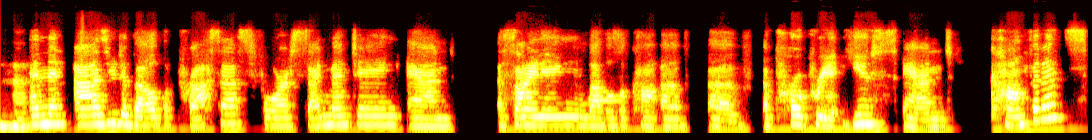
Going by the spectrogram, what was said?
Mm-hmm. And then as you develop a process for segmenting and assigning levels of, of, of appropriate use and confidence,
